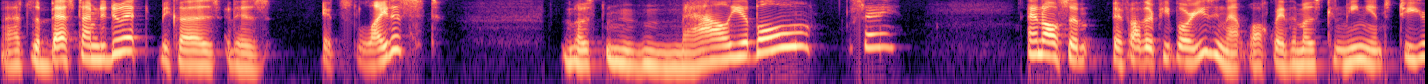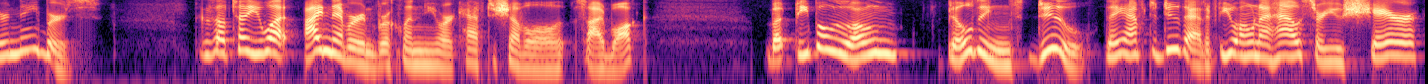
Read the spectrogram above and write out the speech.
That's the best time to do it because it is it's lightest, most malleable, say, and also if other people are using that walkway, the most convenient to your neighbors. Because I'll tell you what, I never in Brooklyn, New York, have to shovel a sidewalk, but people who own buildings do. They have to do that. If you own a house or you share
